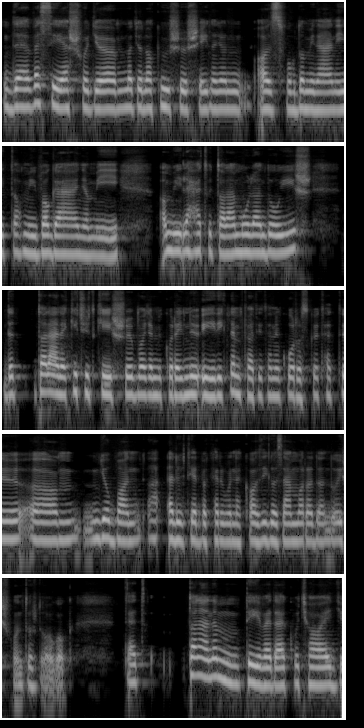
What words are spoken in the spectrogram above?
de veszélyes, hogy nagyon a külsőség, nagyon az fog dominálni itt, ami vagány, ami, ami lehet, hogy talán múlandó is, de talán egy kicsit később, vagy amikor egy nő érik, nem feltétlenül korhoz köthető, um, jobban előtérbe kerülnek az igazán maradandó és fontos dolgok. Tehát talán nem tévedek, hogyha egy,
